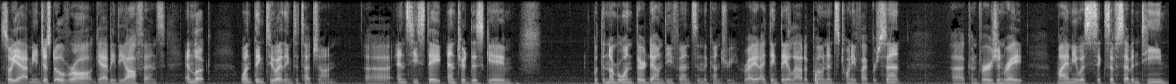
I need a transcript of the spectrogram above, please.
so, yeah, I mean, just overall, Gabby, the offense. And look, one thing, too, I think to touch on uh, NC State entered this game with the number one third down defense in the country, right? I think they allowed opponents 25% uh, conversion rate. Miami was 6 of 17,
